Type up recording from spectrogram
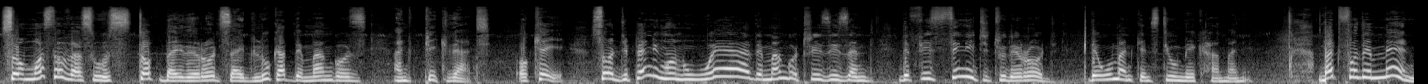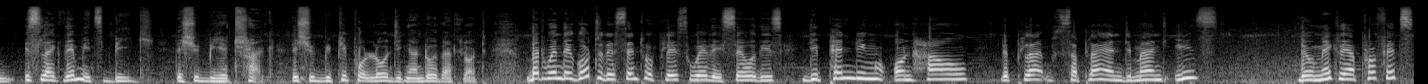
So most of us will stop by the roadside, look at the mangoes, and pick that. Okay, so depending on where the mango trees is and the vicinity to the road, the woman can still make her money. But for the men, it's like them, it's big. There should be a truck. There should be people loading and all that lot. But when they go to the central place where they sell this, depending on how the pl- supply and demand is, they will make their profits,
